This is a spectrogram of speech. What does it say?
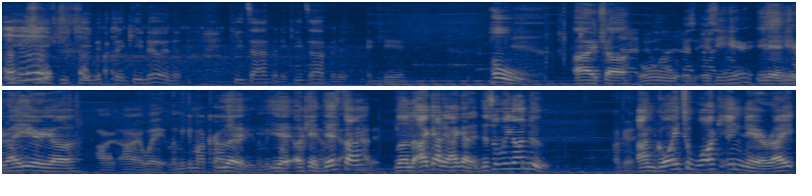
You keep, keep doing it, keep doing it. Keep tapping it, keep tapping it. Okay. Oh, all right, y'all. Oh, is, is he here? Is Yeah, he he right here, y'all. All right, all right, wait. Let me get my crouch Look, ready. Let me yeah, okay, this I time, got it. look, I got it, I got it. This is what we gonna do. Okay. I'm going to walk in there, right?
